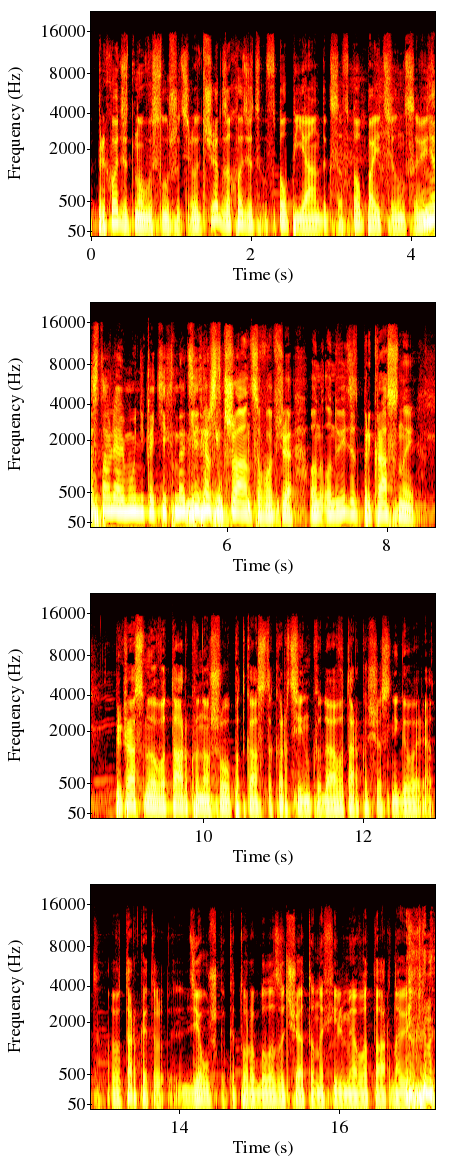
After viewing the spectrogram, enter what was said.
приходит, новый слушатель, вот человек заходит в топ Яндекса, в топ iTunes, Не видит оставляй ему никаких надежд. никаких шансов вообще. Он, он видит прекрасный прекрасную аватарку нашего подкаста, картинку, да, аватарка сейчас не говорят. Аватарка — это девушка, которая была зачата на фильме «Аватар», наверное.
